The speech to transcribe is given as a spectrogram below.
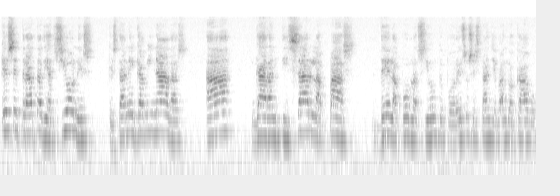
que se trata de acciones que están encaminadas a garantizar la paz de la población, que por eso se están llevando a cabo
